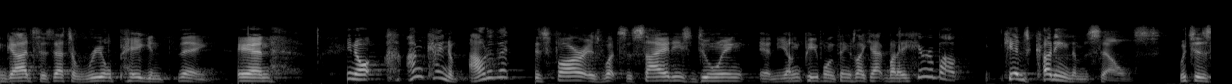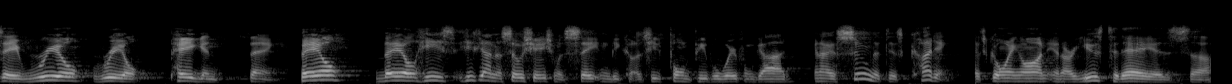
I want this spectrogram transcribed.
And God says that's a real pagan thing. And, you know, I'm kind of out of it as far as what society's doing and young people and things like that. But I hear about kids cutting themselves, which is a real, real pagan thing. Baal, Baal, he's, he's got an association with Satan because he's pulling people away from God. And I assume that this cutting that's going on in our youth today is uh,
